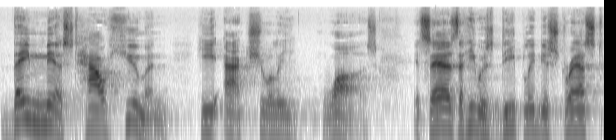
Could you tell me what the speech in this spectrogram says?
they missed how human he actually was. It says that he was deeply distressed.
